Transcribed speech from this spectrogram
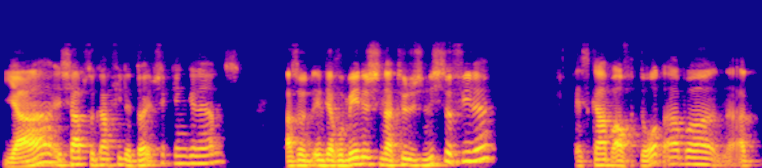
Ja, ich habe sogar viele Deutsche kennengelernt. Also in der rumänischen natürlich nicht so viele. Es gab auch dort aber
